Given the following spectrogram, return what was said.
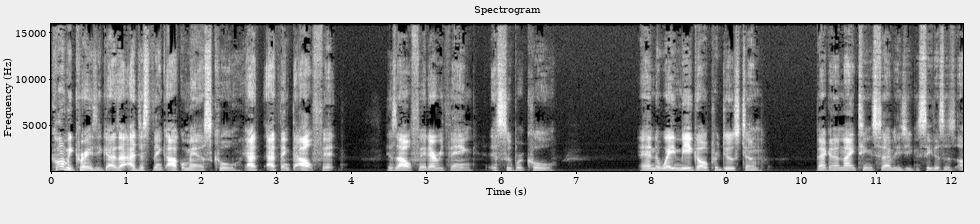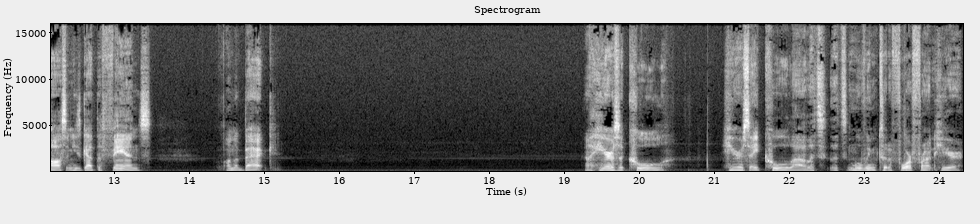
Call me crazy, guys. I, I just think Aquaman is cool. I, I think the outfit, his outfit, everything is super cool. And the way Mego produced him back in the 1970s, you can see this is awesome. He's got the fans on the back. Now here's a cool, here's a cool. Uh, let's let's move him to the forefront here.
